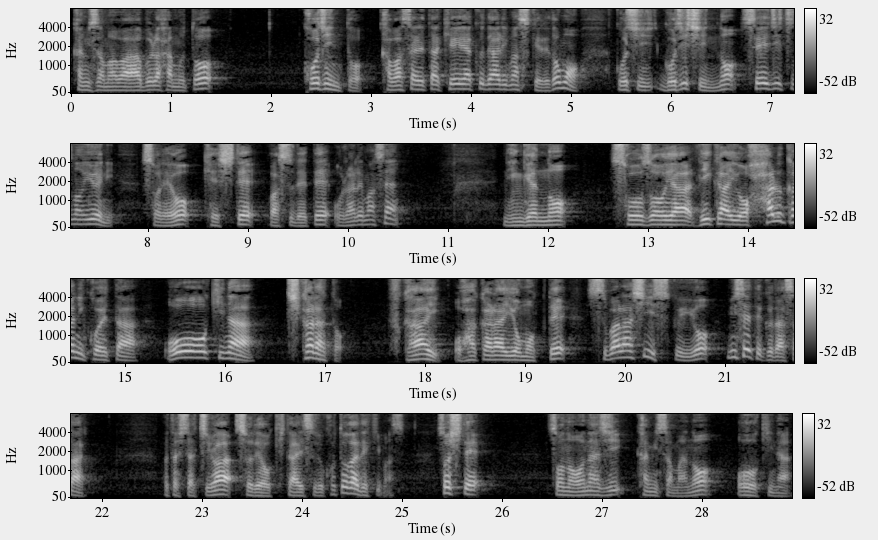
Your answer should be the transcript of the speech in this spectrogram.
神様はアブラハムと個人と交わされた契約でありますけれどもご自身の誠実のゆえにそれを決して忘れておられません。人間の想像や理解をはるかに超えた大きな力と深いお計らいを持って素晴らしい救いを見せてくださる。私たちはそれを期待することができます。そしてその同じ神様の大きな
